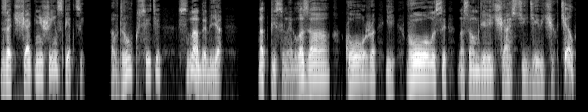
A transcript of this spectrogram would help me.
за тщательнейшей инспекцией. А вдруг все эти снадобья надписанные глаза, кожа и волосы на самом деле части девичьих тел.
